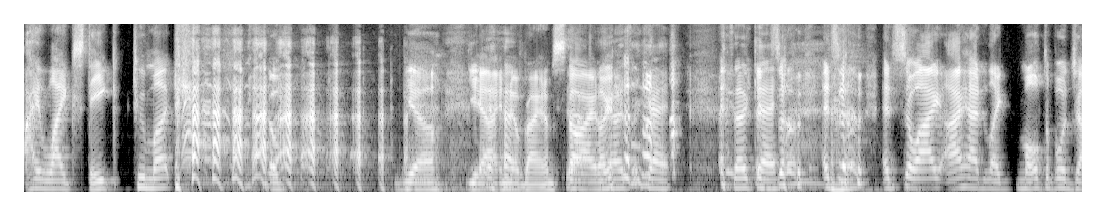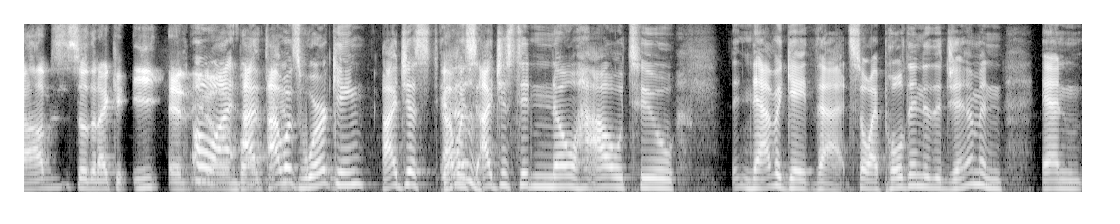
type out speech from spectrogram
I like steak too much. yeah, yeah, I know, Bryan. I'm sorry. Yeah, like, it's okay. It's okay. and so and so and so I I had like multiple jobs so that I could eat and you oh, know, I, I, I was working. I just, I was, I just didn't know how to navigate that. So I pulled into the gym and and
